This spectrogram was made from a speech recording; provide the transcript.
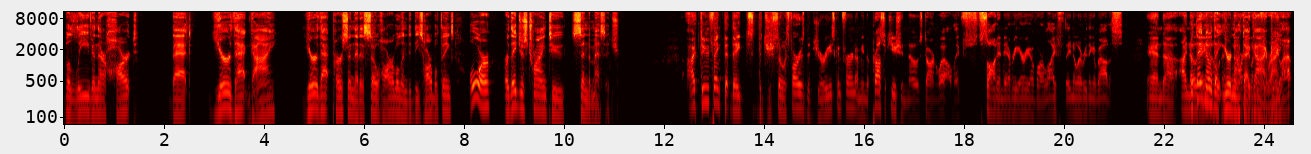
believe in their heart that you're that guy, you're that person that is so horrible and did these horrible things, or are they just trying to send a message? I do think that they the so as far as the jury is concerned, I mean the prosecution knows darn well. They've sought into every area of our life. They know everything about us, and uh, I know they know that you're not that guy, right? lap.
